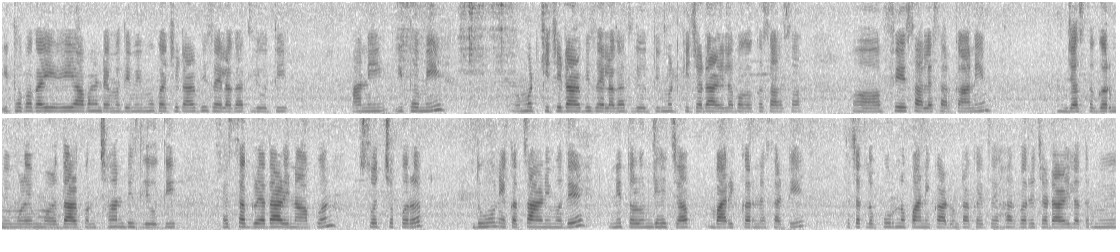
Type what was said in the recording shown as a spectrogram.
इथं बघा या भांड्यामध्ये मी मुगाची डाळ भिजायला घातली होती आणि इथं मी मटकीची डाळ भिजायला घातली होती. मटकीच्या डाळीला बघा कसा असा फेस आल्यासारखा आणि जास्त गरमीमुळे म डाळ पण छान भिजली होती. ह्या सगळ्या डाळींना आपण स्वच्छ परत धुवून एका चाळणीमध्ये नितळून घ्यायच्या बारीक करण्यासाठी. त्याच्यातलं पूर्ण पाणी काढून टाकायचं. आहे हरभऱ्याच्या डाळीला तर मी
